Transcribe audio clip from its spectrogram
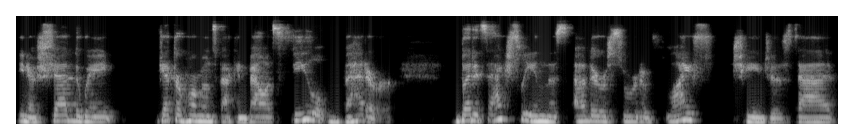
you know, shed the weight, get their hormones back in balance, feel better. But it's actually in this other sort of life changes that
